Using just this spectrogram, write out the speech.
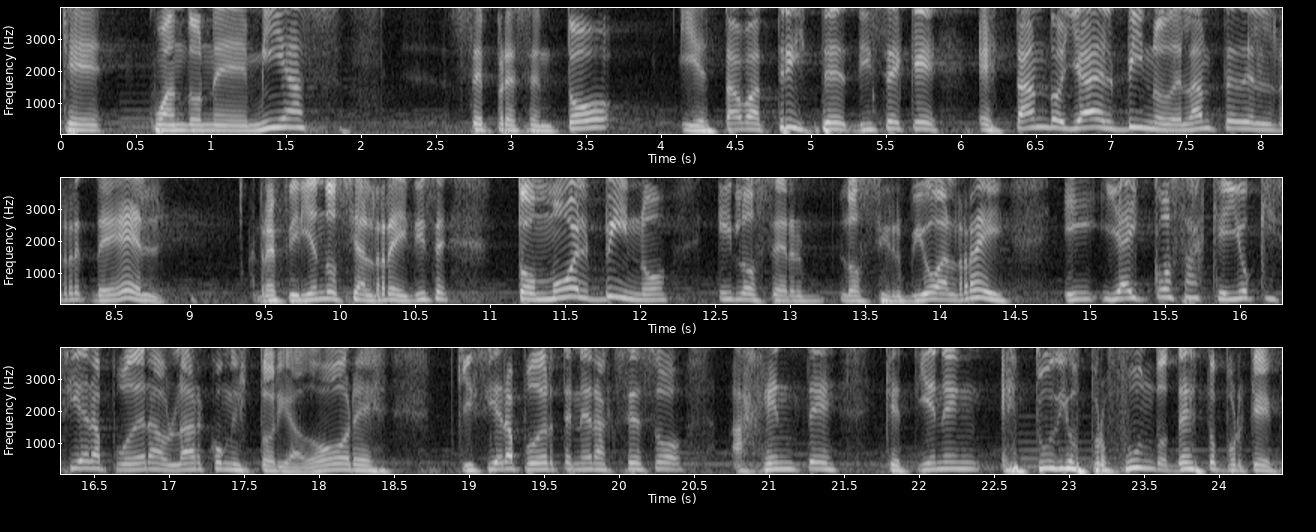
que cuando Nehemías se presentó y estaba triste, dice que estando ya el vino delante de él, refiriéndose al rey, dice, tomó el vino y lo, lo sirvió al rey. Y, y hay cosas que yo quisiera poder hablar con historiadores, quisiera poder tener acceso a gente que tienen estudios profundos de esto, porque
